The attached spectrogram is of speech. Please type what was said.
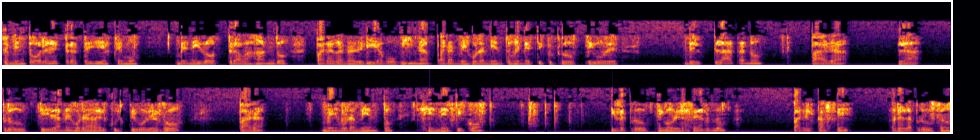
También todas las estrategias que hemos venido trabajando para ganadería bovina, para mejoramiento genético y productivo de, del plátano, para la productividad mejorada del cultivo de arroz, para mejoramiento genético y reproductivo de cerdo, para el café, para la producción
